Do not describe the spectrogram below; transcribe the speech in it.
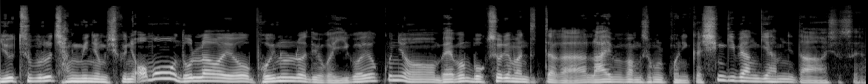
유튜브로 장민영 씨군요. 어머, 놀라워요. 보이는 라디오가 이거였군요. 매번 목소리만 듣다가 라이브 방송을 보니까 신기반기합니다. 하셨어요.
